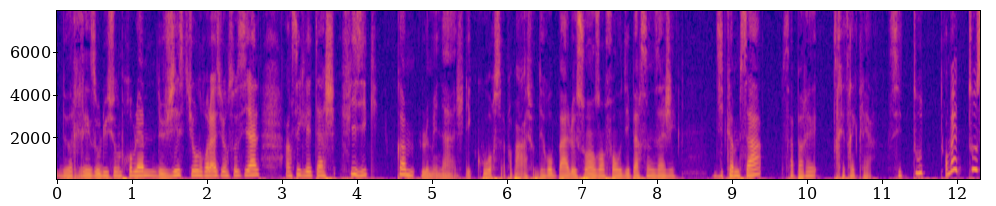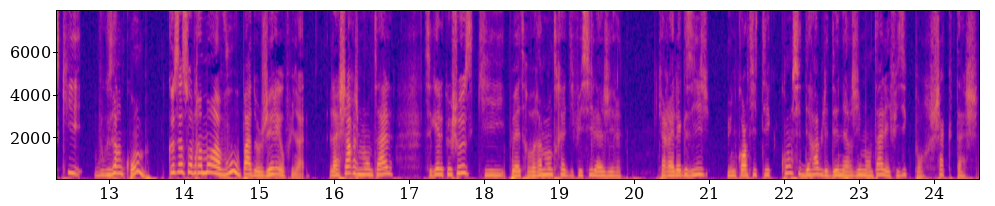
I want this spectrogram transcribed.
de résolution de problèmes, de gestion de relations sociales, ainsi que les tâches physiques comme le ménage, les courses, la préparation des repas, le soin aux enfants ou des personnes âgées. Dit comme ça, ça paraît très très clair. C'est tout, en fait, tout ce qui vous incombe, que ce soit vraiment à vous ou pas de gérer au final. La charge mentale, c'est quelque chose qui peut être vraiment très difficile à gérer, car elle exige une quantité considérable d'énergie mentale et physique pour chaque tâche.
